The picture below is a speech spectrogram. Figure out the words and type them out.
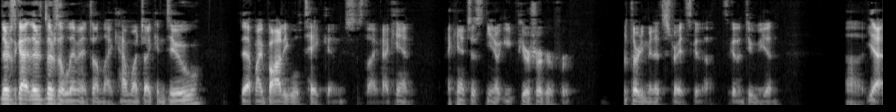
there's a there's, there's a limit on like how much I can do that my body will take. And it's just like, I can't, I can't just, you know, eat pure sugar for, for 30 minutes straight. It's gonna, it's gonna do me in. Uh, yeah.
